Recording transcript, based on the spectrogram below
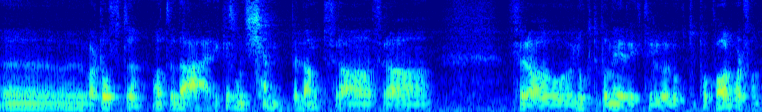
uh, vært ofte at det er ikke sånn kjempelangt fra, fra, fra å lukte på nedrykk til å lukte på kval, i hvert fall.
